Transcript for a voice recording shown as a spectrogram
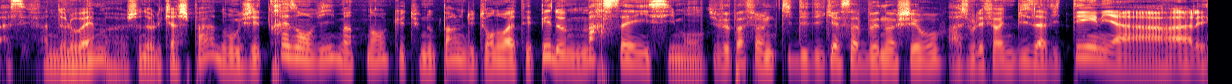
assez fan de l'OM, je ne le cache pas. Donc, j'ai très envie maintenant que tu nous parles du tournoi ATP de Marseille, Simon. Tu veux pas faire une petite dédicace à Benoît Chéreau Ah, je voulais faire une bise à Vitinia. Allez.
